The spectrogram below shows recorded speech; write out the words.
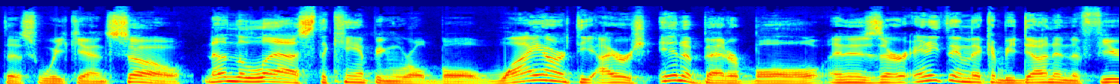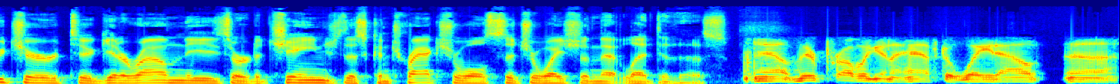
this weekend. So, nonetheless, the Camping World Bowl. Why aren't the Irish in a better bowl? And is there anything that can be done in the future to get around these or to change this contractual situation that led to this? Now, they're probably going to have to wait out uh,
